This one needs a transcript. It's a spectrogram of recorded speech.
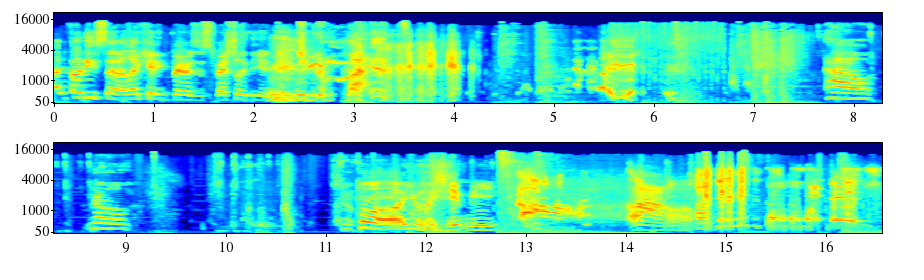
I thought he said I like hitting bears, especially the endangered ones. Ow. No. Oh, you almost hit me. Ah. I didn't mean to throw my white bitch!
